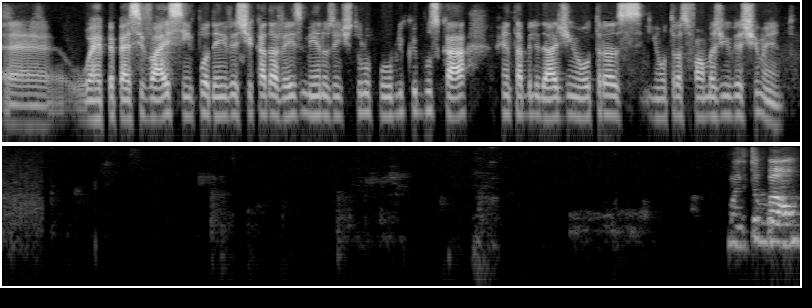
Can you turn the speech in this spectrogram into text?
é, o RPPS vai sim poder investir cada vez menos em título público e buscar rentabilidade em outras, em outras formas de investimento. Muito bom.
